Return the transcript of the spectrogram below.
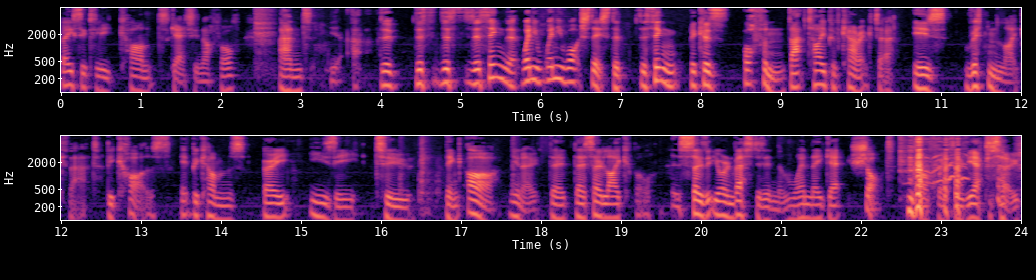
basically can't get enough of, and uh, the the the the thing that when you when you watch this, the the thing because often that type of character is written like that because it becomes very easy to think, oh, you know, they're they're so likable, so that you're invested in them when they get shot halfway through the episode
